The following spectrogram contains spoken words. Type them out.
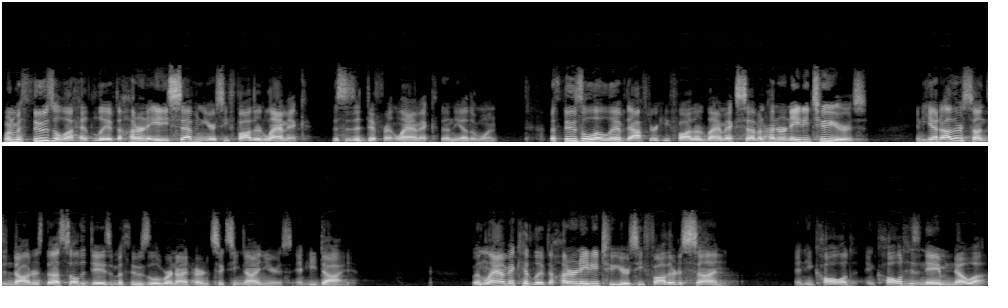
When Methuselah had lived 187 years, he fathered Lamech. This is a different Lamech than the other one. Methuselah lived after he fathered Lamech 782 years, and he had other sons and daughters. Thus, all the days of Methuselah were 969 years, and he died. When Lamech had lived 182 years, he fathered a son, and he called and called his name Noah,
